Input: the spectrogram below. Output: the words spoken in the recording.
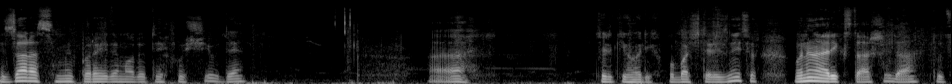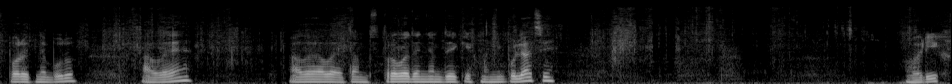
І зараз ми перейдемо до тих кущів, де а, тільки горіх. Побачите різницю. Вони на рік старші, да, тут спорити не буду. Але, але, але там з проведенням деяких маніпуляцій горіх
